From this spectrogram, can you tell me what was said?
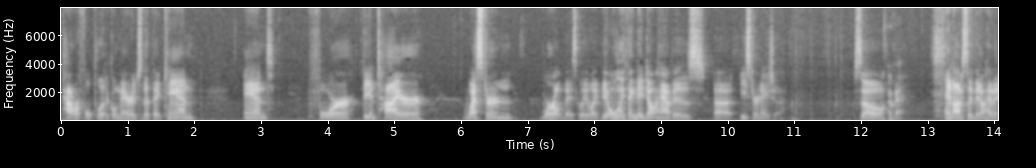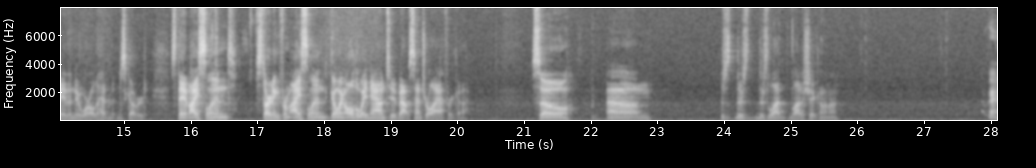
powerful political marriage that they can. And for the entire western world basically like the only thing they don't have is uh, eastern asia. So okay. and obviously they don't have any of the new world that hadn't been discovered. So they have iceland starting from iceland going all the way down to about central africa so um, there's there's there's a lot a lot of shit going on Okay.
